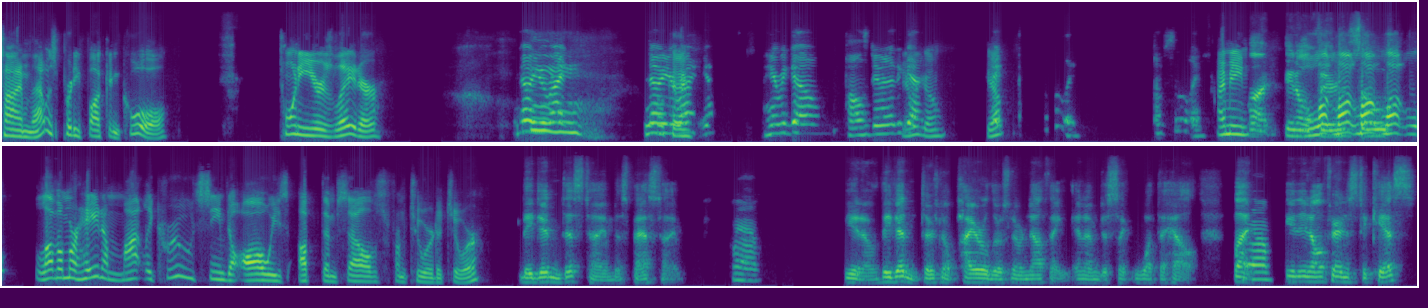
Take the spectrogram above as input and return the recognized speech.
time that was pretty fucking cool. 20 years later, No, you're right. No, you're right. Yep. Here we go. Paul's doing it again. here we again. Yep. Absolutely. Absolutely. I mean, But in all lo- lo- so- lo- lo- love them or hate them, Motley Crue seem to always up themselves from tour to tour. They didn't this time, this past time. Yeah. You know, they didn't. There's no pyro, there's no nothing. And I'm just like, what the hell? But Well, in, in all fairness to Kiss,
